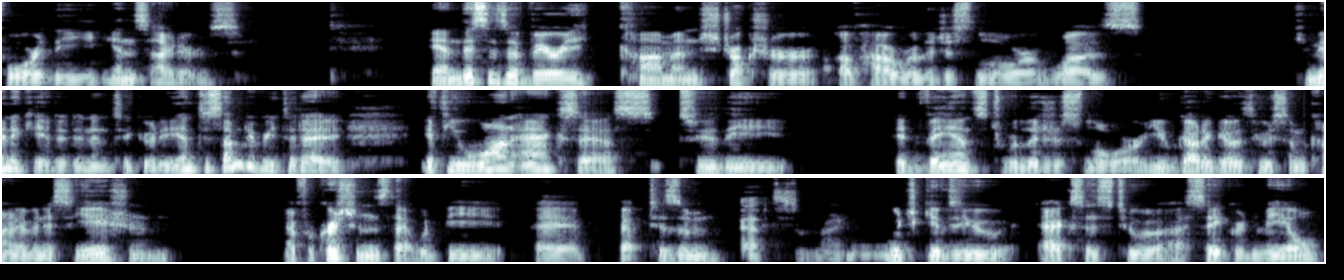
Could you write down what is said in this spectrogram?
for the insiders. And this is a very common structure of how religious lore was communicated in antiquity and to some degree today. If you want access to the advanced religious lore, you've got to go through some kind of initiation. Now, for Christians, that would be a baptism, baptism, right? Which gives you access to a sacred meal,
